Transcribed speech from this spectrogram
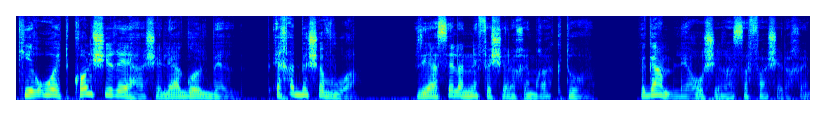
קראו את כל שיריה של לאה גולדברג, אחד בשבוע. זה יעשה לנפש שלכם רק טוב, וגם לעושר השפה שלכם.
